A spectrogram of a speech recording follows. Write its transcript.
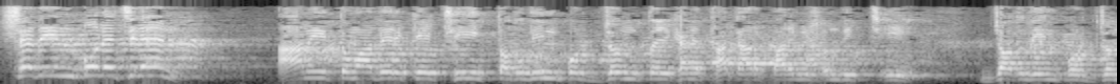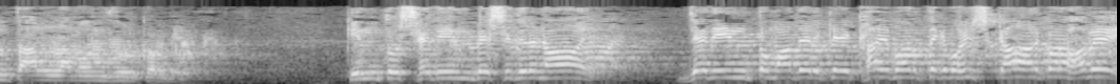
সেদিন বলেছিলেন আমি তোমাদেরকে ঠিক ততদিন পর্যন্ত এখানে থাকার পারমিশন দিচ্ছি, যতদিন পর্যন্ত আল্লাহ মঞ্জুর করবে। কিন্তু সেদিন বেশি দূরে নয়, যেদিন তোমাদেরকে খাইবর থেকে বহিষ্কার করা হবে,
